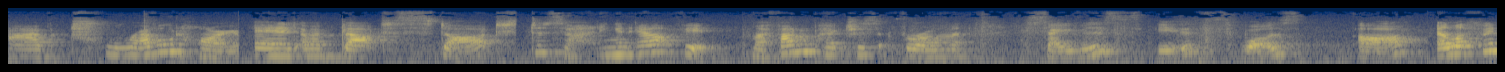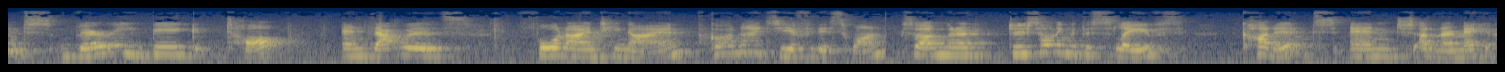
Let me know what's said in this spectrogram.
I've traveled home and I'm about to start designing an outfit. My final purchase from Savers is, was, a elephant very big top and that was $4.99. I've got an idea for this one. So I'm gonna do something with the sleeves, cut it and just, I don't know, make it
